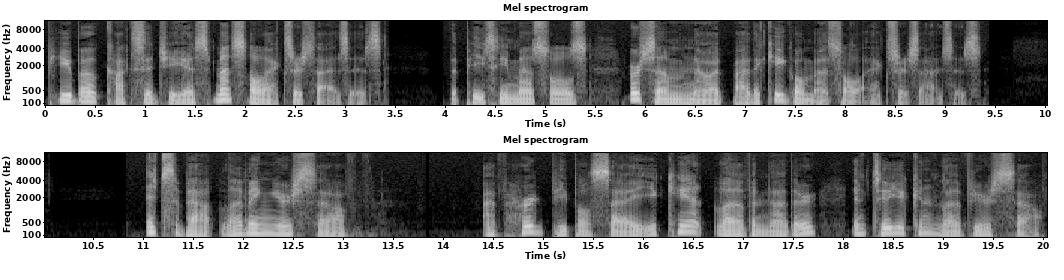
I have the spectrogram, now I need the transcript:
pubococcygeus muscle exercises, the PC muscles or some know it by the Kegel muscle exercises. It's about loving yourself. I've heard people say you can't love another until you can love yourself.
